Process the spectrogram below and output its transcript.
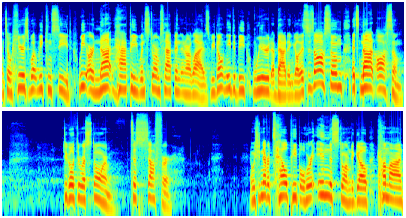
And so here's what we concede we are not happy when storms happen in our lives. We don't need to be weird about it and go, this is awesome. It's not awesome to go through a storm, to suffer. And we should never tell people who are in the storm to go, come on,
